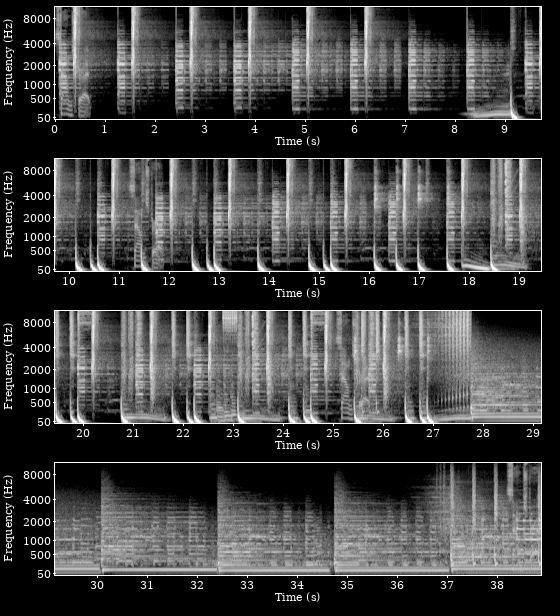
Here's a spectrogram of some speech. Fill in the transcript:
Sounds right. Sounds right. soundtrack.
